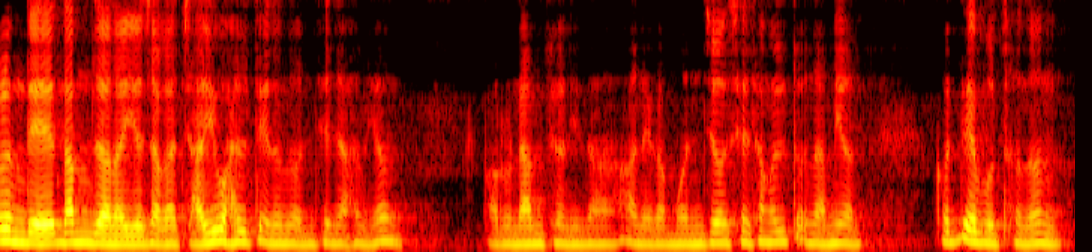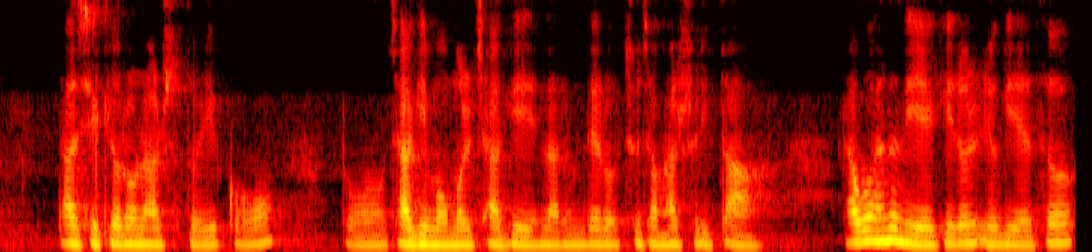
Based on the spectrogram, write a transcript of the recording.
그런데 남자나 여자가 자유할 때는 언제냐 하면 바로 남편이나 아내가 먼저 세상을 떠나면 그때부터는 다시 결혼할 수도 있고 또 자기 몸을 자기 나름대로 주장할 수 있다 라고 하는 얘기를 여기에서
